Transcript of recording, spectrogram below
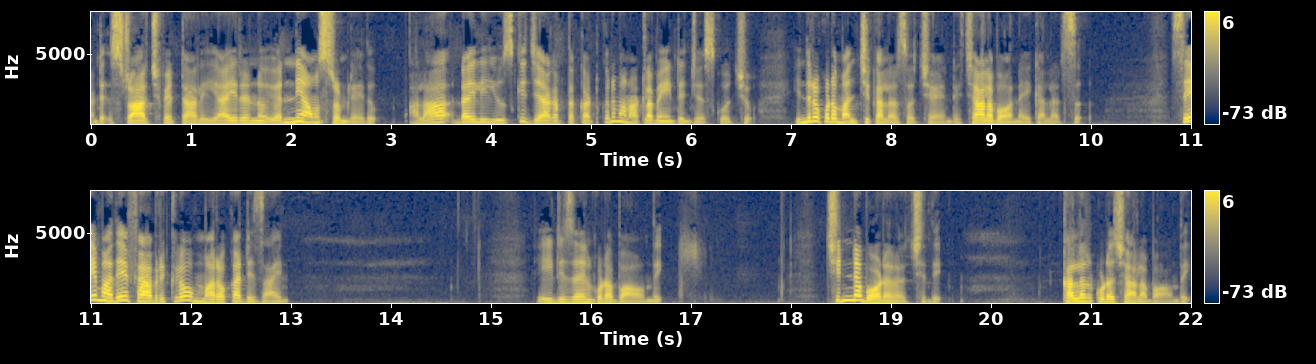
అంటే స్టార్చ్ పెట్టాలి ఐరన్ ఇవన్నీ అవసరం లేదు. అలా డైలీ యూస్కి జాగ్రత్తగా కట్టుకుని మనం అట్లా మెయింటైన్ చేసుకోవచ్చు. ఇందులో కూడా మంచి కలర్స్ వచ్చాయండి. చాలా బాగున్నాయి కలర్స్. సేమ్ అదే ఫ్యాబ్రిక్లో మరొక డిజైన్. ఈ డిజైన్ కూడా బాగుంది. చిన్న బార్డర్ వచ్చింది. కలర్ కూడా చాలా బాగుంది.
